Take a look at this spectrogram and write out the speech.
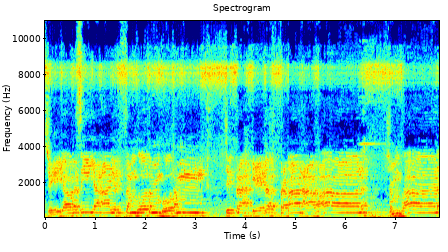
శ్రేయావసీయ ఆయత్ సంభూతం భూతం. చిత్రః కేతః ప్రభానాభాన్. శంభాన్.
